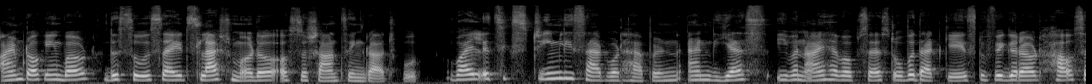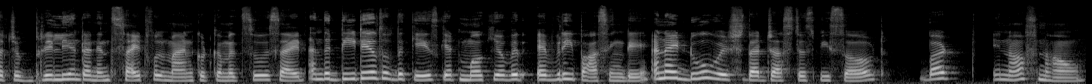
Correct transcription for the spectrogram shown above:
I'm talking about the suicide slash murder of Sushant Singh Rajput. While it's extremely sad what happened, and yes, even I have obsessed over that case to figure out how such a brilliant and insightful man could commit suicide, and the details of the case get murkier with every passing day, and I do wish that justice be served, but enough now.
